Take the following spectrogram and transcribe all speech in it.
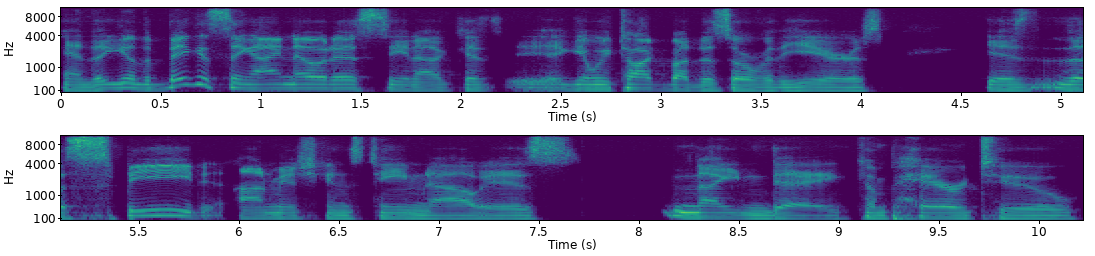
And the, you know, the biggest thing I noticed, you know, because again, we've talked about this over the years, is the speed on Michigan's team now is night and day compared to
